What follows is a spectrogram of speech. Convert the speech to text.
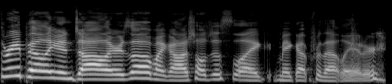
Three billion dollars. Oh my gosh, I'll just like make up for that later.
